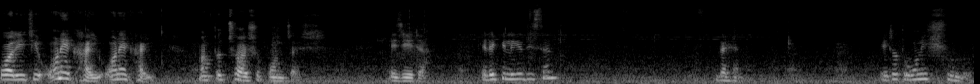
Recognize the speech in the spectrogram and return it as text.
কোয়ালিটি অনেক হাই অনেক হাই মাত্র ছয়শো পঞ্চাশ। এই যে এটা। এটা কি লিখে দিয়েছেন দেখেন, এটা তো অনেক সুন্দর।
